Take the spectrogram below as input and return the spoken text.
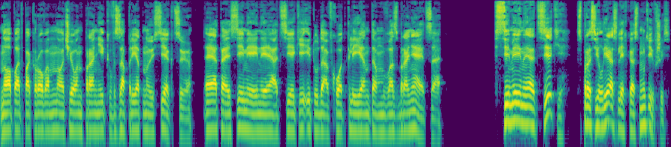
Но под покровом ночи он проник в запретную секцию. Это семейные отсеки, и туда вход клиентам возбраняется. «Семейные отсеки?» — спросил я, слегка смутившись.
